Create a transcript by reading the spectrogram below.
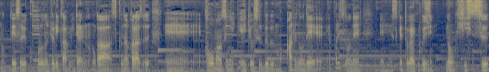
のってそういう心の距離感みたいなのが少なからず、えー、パフォーマンスに影響する部分もあるのでやっぱりそのね、えー、助っ人外国人の必須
